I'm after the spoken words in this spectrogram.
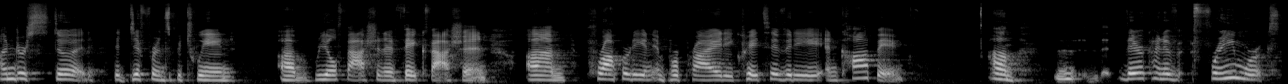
understood the difference between um, real fashion and fake fashion, um, property and impropriety, creativity and copying. Um, their kind of frameworks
